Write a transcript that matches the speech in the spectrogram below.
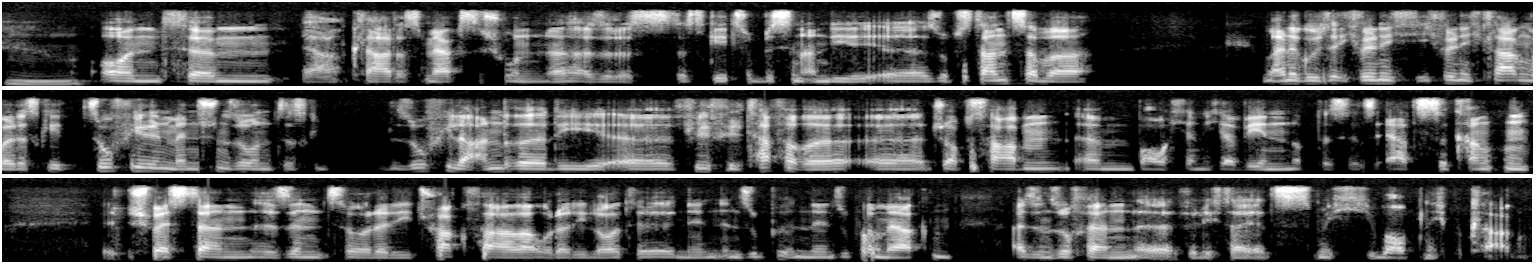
Mhm. Und ähm, ja, klar, das merkst du schon. Ne? Also das, das geht so ein bisschen an die äh, Substanz, aber meine Güte, ich will nicht, ich will nicht klagen, weil das geht so vielen Menschen so und es gibt so viele andere, die äh, viel, viel toughere äh, Jobs haben. Ähm, Brauche ich ja nicht erwähnen, ob das jetzt Ärzte, Krankenschwestern sind oder die Truckfahrer oder die Leute in den, in, Super, in den Supermärkten. Also insofern äh, will ich da jetzt mich überhaupt nicht beklagen.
